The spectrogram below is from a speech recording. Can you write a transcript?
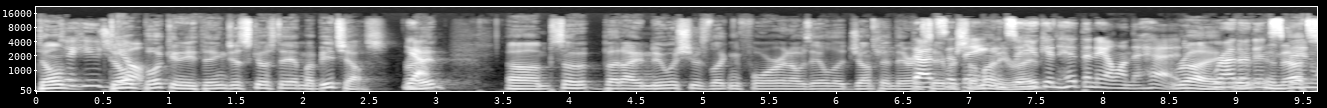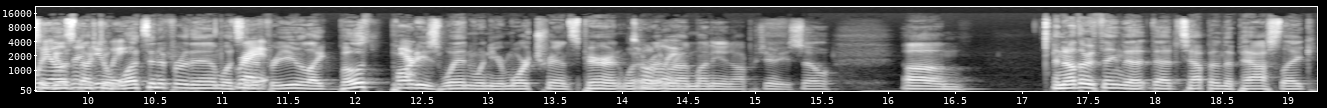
don't don't deal. book anything. Just go stay at my beach house." Right? Yeah. Um, so, but I knew what she was looking for, and I was able to jump in there that's and save the her thing. some money. And so right? you can hit the nail on the head, right? Rather and, than and spin that's, wheels it goes and back to what's in it for them, what's in it for you. Like both parties win when you're more transparent Totally. around money and opportunity. So, um, another thing that that's happened in the past, like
